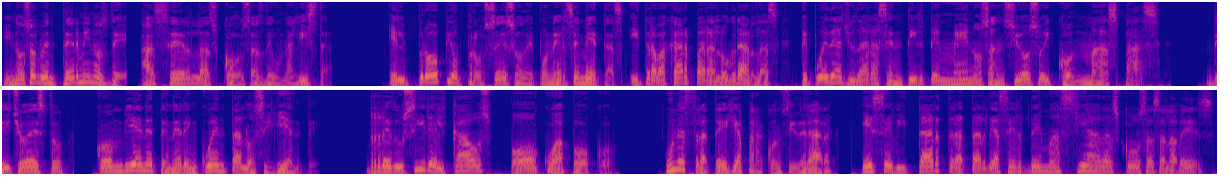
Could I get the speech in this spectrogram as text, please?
y no solo en términos de hacer las cosas de una lista. El propio proceso de ponerse metas y trabajar para lograrlas te puede ayudar a sentirte menos ansioso y con más paz. Dicho esto, conviene tener en cuenta lo siguiente. Reducir el caos poco a poco. Una estrategia para considerar es evitar tratar de hacer demasiadas cosas a la vez.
